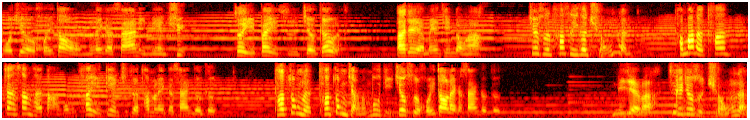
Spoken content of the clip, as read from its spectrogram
我就回到我们那个山里面去，这一辈子就够了。大家有没有听懂啊？就是他是一个穷人，他妈的他在上海打工，他也惦记着他们那个山沟沟。他中了，他中奖的目的就是回到那个山沟沟，理解吧？这个就是穷人。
